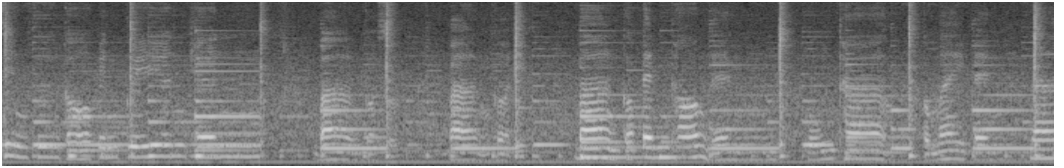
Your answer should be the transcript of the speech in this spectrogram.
สิ้นฟืนก็เป็นเกวียนเข็นบางก็สุกบ้างก็ดิบบางก็เป็นท้องเด่นหุงข้าวก็ไม่เป็นหน้า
